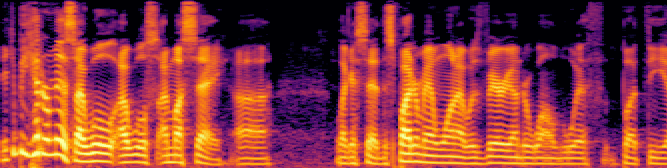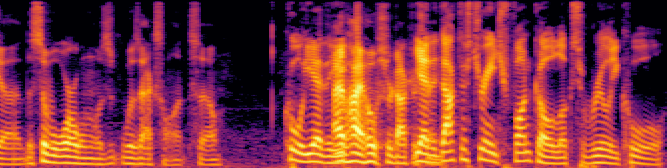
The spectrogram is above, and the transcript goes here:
It can be hit or miss. I will. I will. I must say. Uh, like I said, the Spider-Man one I was very underwhelmed with, but the uh, the Civil War one was was excellent. So Cool. Yeah. The, I have high hopes for Doctor. yeah, the Doctor Strange Funko looks really cool.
